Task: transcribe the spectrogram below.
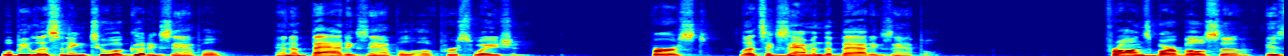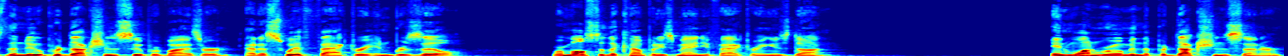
We'll be listening to a good example and a bad example of persuasion. First, let's examine the bad example. Franz Barbosa is the new production supervisor at a Swift factory in Brazil, where most of the company's manufacturing is done. In one room in the production center,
